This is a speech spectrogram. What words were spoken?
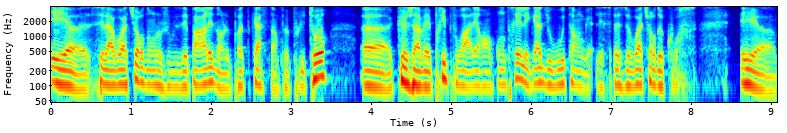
Et euh, c'est la voiture dont je vous ai parlé dans le podcast un peu plus tôt. Euh, que j'avais pris pour aller rencontrer les gars du Wu-Tang, l'espèce de voiture de course. Et, euh,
